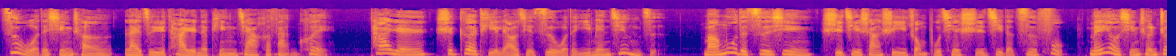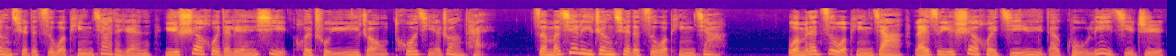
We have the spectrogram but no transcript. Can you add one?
自我的形成来自于他人的评价和反馈，他人是个体了解自我的一面镜子。盲目的自信实际上是一种不切实际的自负。没有形成正确的自我评价的人，与社会的联系会处于一种脱节状态。怎么建立正确的自我评价？我们的自我评价来自于社会给予的鼓励机制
